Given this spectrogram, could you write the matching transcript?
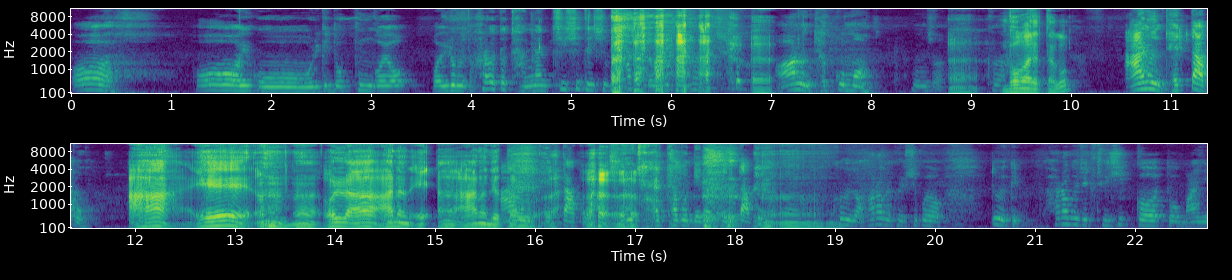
어 어이고 이렇게 높은 거요. 뭐 이러면서 하루 또 장난치시듯이 막 하시더니 아는 됐구먼. 그러면서 어, 그 뭐가 됐다고? 아는 됐다고 아, 애, 어, 얼라 아는 애, 어, 아는 됐다고. 아는 됐다고. 줄을 잘 타고 내려됐다고. 어, 그래서 할아버지 그러시고요. 또 이렇게 할아버지 드실 것도 많이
